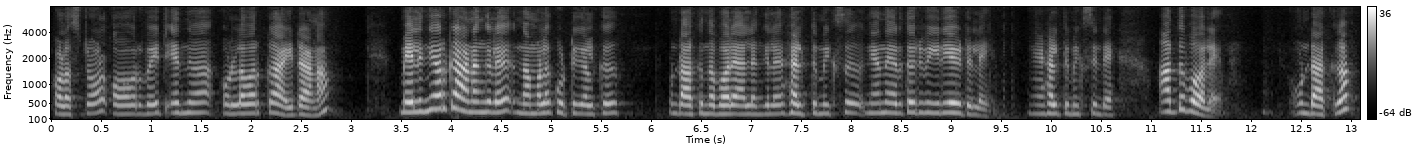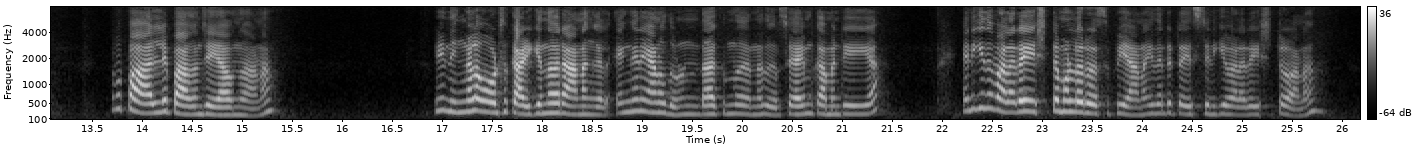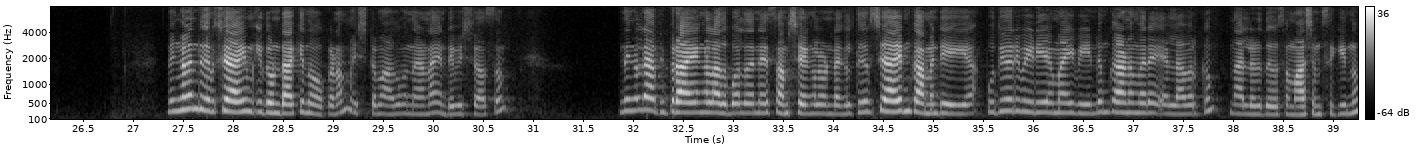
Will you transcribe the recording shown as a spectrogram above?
കൊളസ്ട്രോൾ ഓവർ വെയ്റ്റ് എന്നിവ ഉള്ളവർക്കായിട്ടാണ്. മെലിഞ്ഞവർക്കാണെങ്കിൽ നമ്മൾ കുട്ടികൾക്ക് ഉണ്ടാക്കുന്ന പോലെ അല്ലെങ്കിൽ ഹെൽത്ത് മിക്സ് ഞാൻ നേരത്തെ ഒരു വീഡിയോ ഇട്ടില്ലേ? ഹെൽത്ത് മിക്സിന്റെ അതുപോലെ ഉണ്ടാക്കുക. അപ്പോൾ പാലിൽ പാകം ചെയ്യാവുന്നതാണ്. ഇനി നിങ്ങൾ ഓട്സ് കഴിക്കുന്നവരാണെങ്കിൽ എങ്ങനെയാണ് ഇത് ഉണ്ടാക്കുന്നത് എന്ന് തീർച്ചയായും കമന്റ് ചെയ്യുക. എനിക്കിത് വളരെ ഇഷ്ടമുള്ള ഒരു റെസിപ്പിയാണ് ഇതിന്റെ ടേസ്റ്റ് എനിക്ക് വളരെ ഇഷ്ടമാണ്. നിങ്ങളും തീർച്ചയായും ഇതുണ്ടാക്കി നോക്കണം. ഇഷ്ടമാകുമെന്നാണ് എന്റെ വിശ്വാസം. നിങ്ങളുടെ അഭിപ്രായങ്ങൾ അതുപോലെ തന്നെ സംശയങ്ങളുണ്ടെങ്കിൽ തീർച്ചയായും കമന്റ് ചെയ്യുക. പുതിയൊരു വീഡിയോയുമായി വീണ്ടും കാണും വരെ എല്ലാവർക്കും നല്ലൊരു ദിവസം ആശംസിക്കുന്നു.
